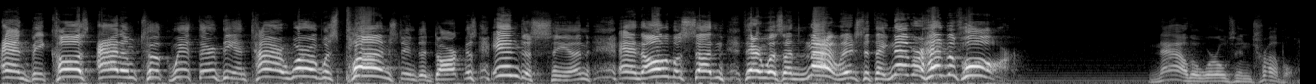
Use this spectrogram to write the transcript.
And because Adam took with her, the entire world was plunged into darkness, into sin, and all of a sudden there was a knowledge that they never had before. Now the world's in trouble.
